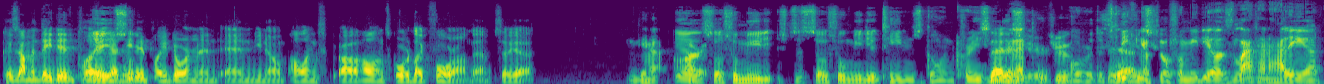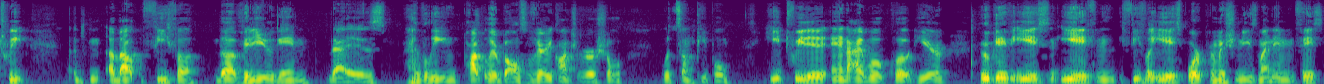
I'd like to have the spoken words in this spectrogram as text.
Because, I mean, they did play, Yeah, yeah, so- they did play Dortmund, and, you know, Haaland, uh, Haaland scored like four on them. So, yeah. Yeah, Yeah, the right. social media, the social media team's going crazy That this is year true. over the Speaking tweets. of social media, Zlatan had a uh, tweet about FIFA, the video game that is heavily popular but also very controversial with some people. He tweeted, and I will quote here: "Who gave EA, EA and FIFA EA Sport permission to use my name and face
